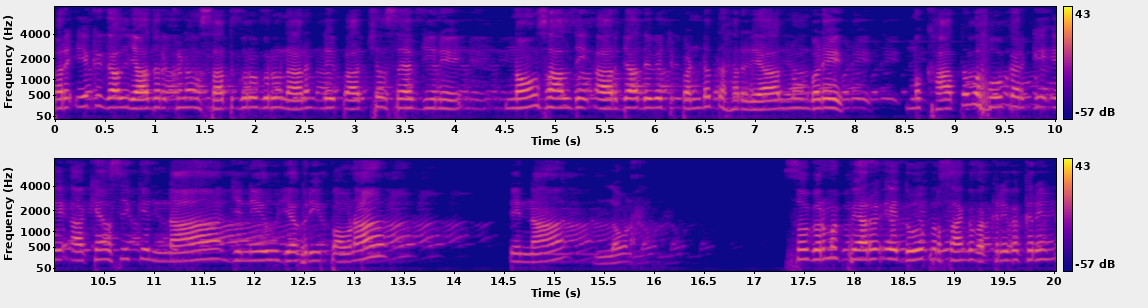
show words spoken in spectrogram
ਪਰ ਇੱਕ ਗੱਲ ਯਾਦ ਰੱਖਣਾ, ਸਤਿਗੁਰੂ ਗੁਰੂ ਨਾਨਕ ਦੇਵ ਪਾਤਸ਼ਾਹ ਸਾਹਿਬ ਜੀ ਨੇ 9 ਸਾਲ ਦੀ ਆਰਜਾ ਦੇ ਵਿੱਚ ਪੰਡਤ ਹਰਿਆਲ ਨੂੰ ਬੜੇ ਮੁਖਾਤਬ ਹੋ ਕਰਕੇ ਇਹ ਆਖਿਆ ਸੀ ਕਿ ਨਾ ਜਨੇਊ ਜਬਰੀ ਪਾਉਣਾ ਤੇ ਨਾ ਲਾਉਣਾ। ਸੋ ਗੁਰਮੁਖ ਪਿਆਰੋ, ਇਹ ਦੋ ਪ੍ਰਸੰਗ ਵੱਖਰੇ ਵੱਖਰੇ ਨੇ।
